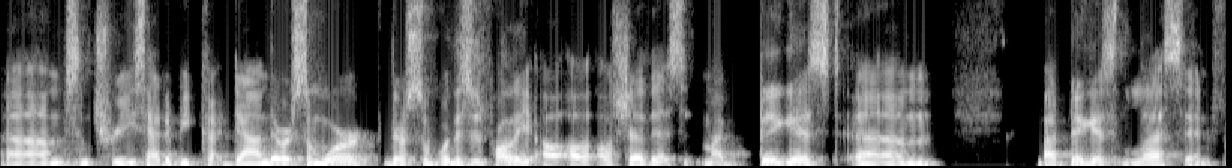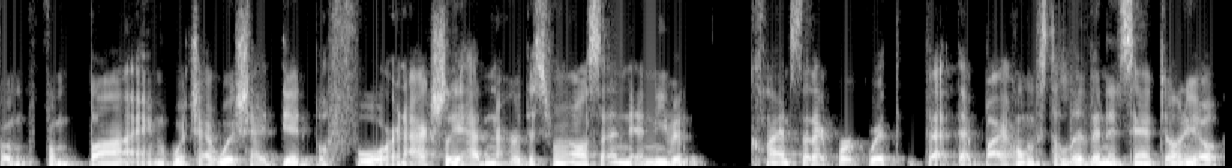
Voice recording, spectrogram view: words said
Um, some trees had to be cut down. There was some work. There's some work. this is probably I'll, I'll, I'll share this. My biggest um my biggest lesson from from buying, which I wish I did before, and I actually hadn't heard this from else, and and even clients that I work with that that buy homes to live in in San Antonio,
